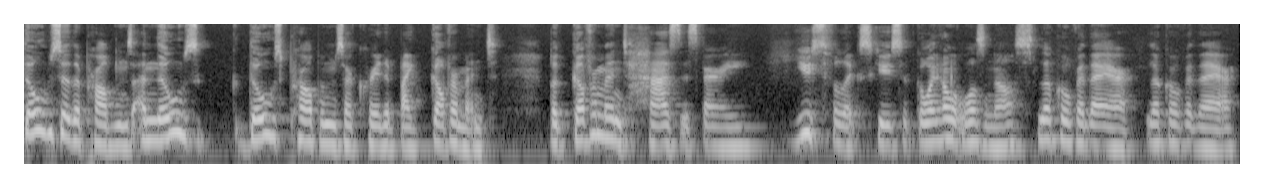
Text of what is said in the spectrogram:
Those are the problems, and those those problems are created by government. But government has this very useful excuse of going, "Oh, it wasn't us. Look over there. Look over there."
